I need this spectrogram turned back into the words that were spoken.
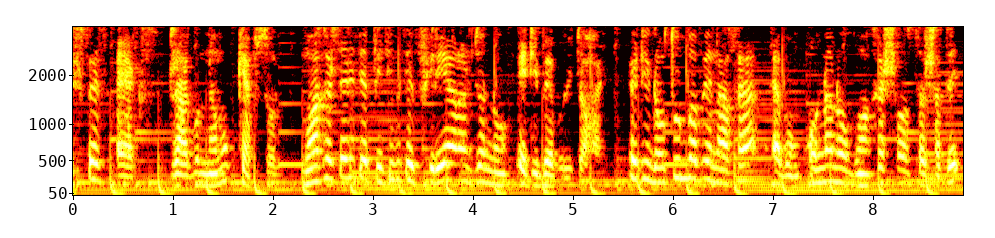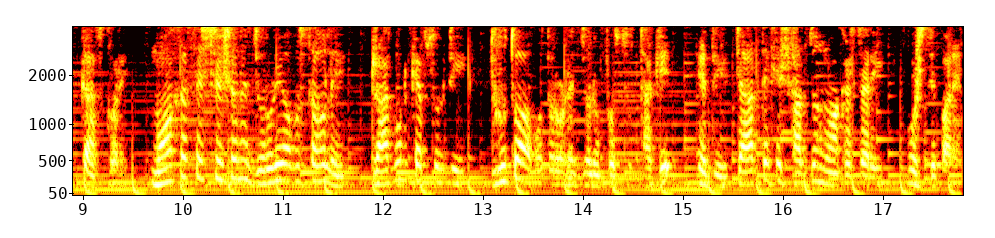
স্পেস এক্স ড্রাগন নামক ক্যাপসুল। মহাকাশচারীদের পৃথিবীতে ফিরে আনার জন্য এটি ব্যবহৃত হয়। এটি নতুনভাবে নাসা এবং অন্যান্য মহাকাশ সংস্থার সাথে কাজ করে। মহাকাশ স্টেশনে জরুরি অবস্থা হলে ড্রাগন ক্যাপসুলটি দ্রুত অবতরণের জন্য প্রস্তুত থাকে। এতে চার থেকে সাতজন মহাকাশচারী বসতে পারেন।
